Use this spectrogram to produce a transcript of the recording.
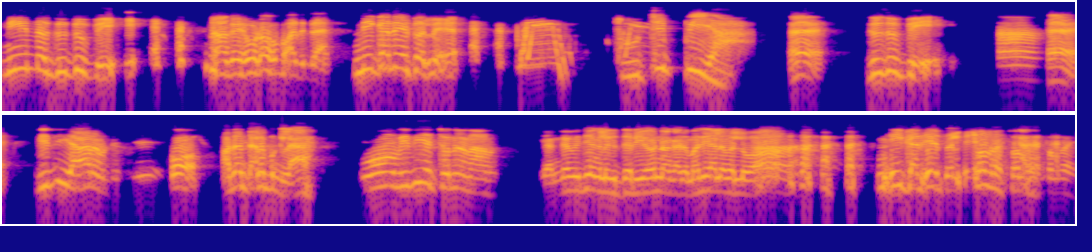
நீ இந்த ஜுஜுபி? நாங்க எவ்வளவு பாத்துட்டேன் நீ கதைய சொல்லு. சுச்சிப்பியா ஆ, ஜுஜுபி. ஆ, விதி யார விட்டுச்சு? ஓ அதான் தலைப்புங்களா உன் விதிய சொன்னேன் நானு எங்க விதி எங்களுக்கு தெரியும் நாங்க அது மதியால வெல்லுவோம். நீ கதைய சொல்லு. சொல்றேன் சொல்றேன் சொல்றேன்.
